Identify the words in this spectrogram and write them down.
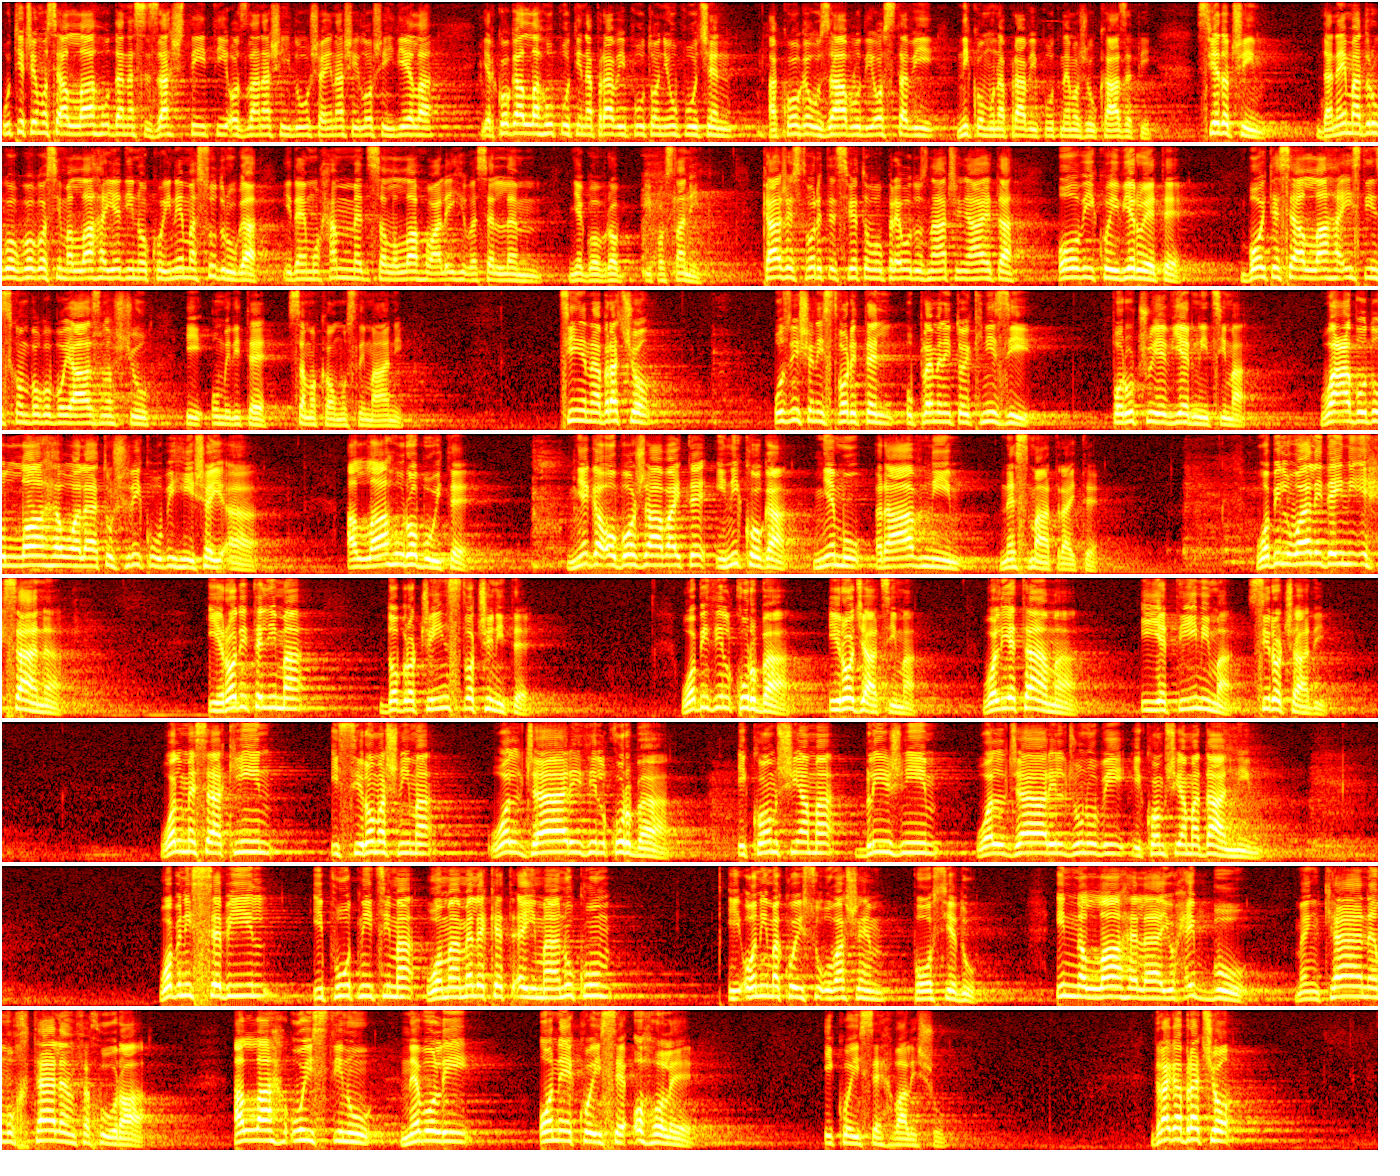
Utječemo se Allahu da nas zaštiti od zla naših duša i naših loših dijela, jer koga Allah uputi na pravi put, on je upućen, a koga u zabludi ostavi, nikomu na pravi put ne može ukazati. Svjedočim da nema drugog Boga osim Allaha jedino koji nema sudruga i da je Muhammed sallallahu alaihi ve sellem njegov rob i poslanik. Kaže stvoritelj svjetova u prevodu značenja ajeta, ovi koji vjerujete, bojte se Allaha istinskom bogobojaznošću i umirite samo kao muslimani. Cijenjena braćo, uzvišeni stvoritelj u plemenitoj knjizi poručuje vjernicima وَعْبُدُ اللَّهَ وَلَا تُشْرِكُوا بِهِ شَيْئًا Allahu robujte, njega obožavajte i nikoga njemu ravnim ne smatrajte. وَبِلْ وَالِدَيْنِ إِحْسَانًا I roditeljima dobročinstvo činite. وَبِذِلْ قُرْبَا I rođacima. وَلْيَتَامَا I jetimima, siročadi. وَالْمَسَاكِينَ I siromašnima. وَالْجَارِ ذِلْ قُرْبَا I komšijama, bližnjim, wal jaril junubi i komšijama daljnim. وابن السبيل i putnicima wama meleket ejmanukum i onima koji su u vašem posjedu. Inna Allaha la yuhibbu man kana muhtalan fakhura Allah u istinu ne voli one koji se ohole i koji se hvališu. Draga braćo,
